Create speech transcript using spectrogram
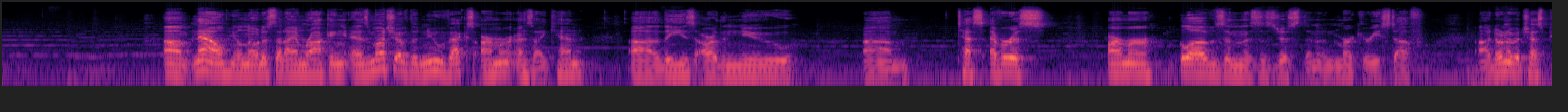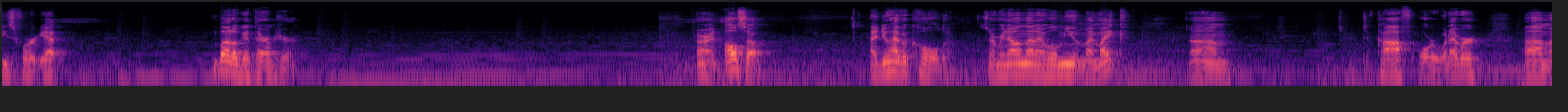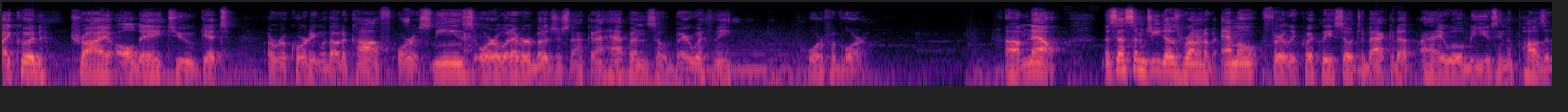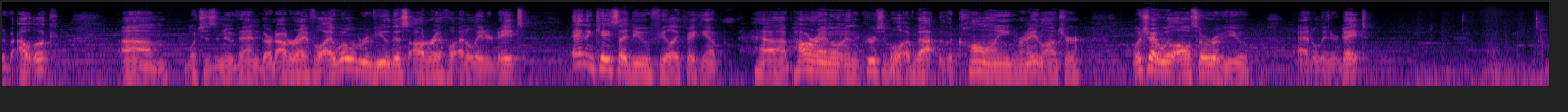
Um, now, you'll notice that I am rocking as much of the new Vex armor as I can. Uh, these are the new um, Tesseract armor gloves, and this is just the Mercury stuff. I uh, don't have a chest piece for it yet, but I'll get there, I'm sure. Alright, also, I do have a cold, so every now and then I will mute my mic um, to cough or whatever. Um, I could try all day to get a recording without a cough or a sneeze or whatever, but it's just not going to happen, so bear with me. Por favor. Um, now, this SMG does run out of ammo fairly quickly, so to back it up, I will be using the Positive Outlook, um, which is a new Vanguard auto rifle. I will review this auto rifle at a later date. And in case I do feel like picking up uh, power ammo in the Crucible, I've got the Colony grenade launcher, which I will also review at a later date.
